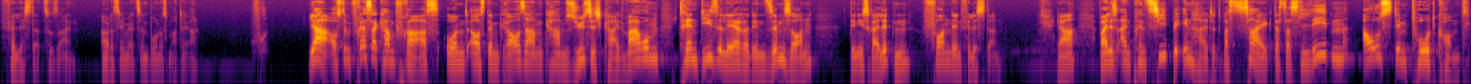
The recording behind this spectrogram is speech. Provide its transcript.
Philister zu sein. Aber das sehen wir jetzt im Bonusmaterial. Ja, aus dem Fresser kam Fraß und aus dem Grausamen kam Süßigkeit. Warum trennt diese Lehre den Simson, den Israeliten, von den Philistern? Ja, weil es ein Prinzip beinhaltet, was zeigt, dass das Leben aus dem Tod kommt.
